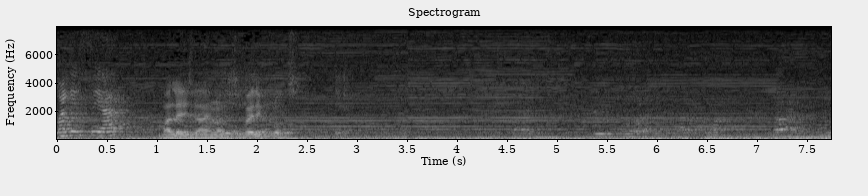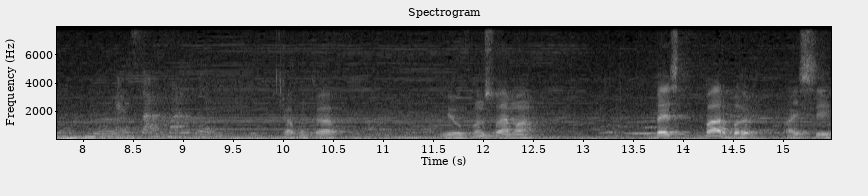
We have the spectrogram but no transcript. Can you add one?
Malaysia. Malaysia, I know, it's very close. And Samango. Kapung kap. You kun swama. Best barber I see.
